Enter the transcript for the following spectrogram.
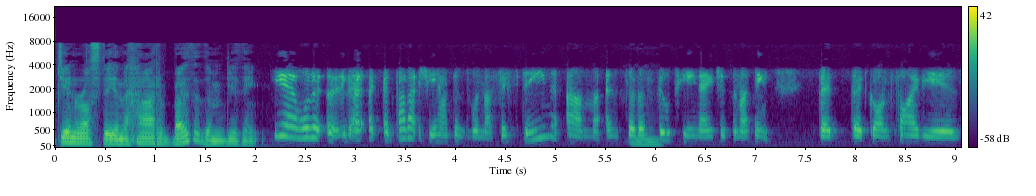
generosity in the heart of both of them. Do you think? Yeah, well, it, it, it, that actually happens when they're 15, um, and so they're still teenagers, and I think they'd, they'd gone five years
